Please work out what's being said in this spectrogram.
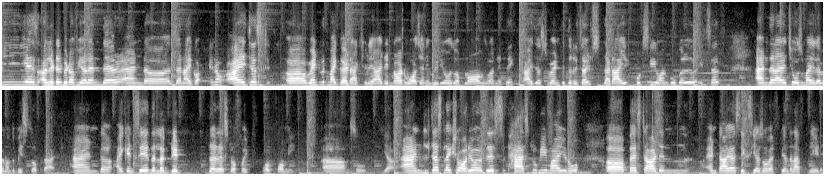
yes, a little bit of here and there, and uh, then I got you know I just uh, went with my gut actually. I did not watch any videos or blogs or anything. I just went with the results that I could see on Google itself, and then I chose my 11 on the basis of that. And uh, I can say the luck did the rest of it for, for me. Um, so yeah, and just like Shaurya, this has to be my you know uh, best start in entire six years of FPL that I've played.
